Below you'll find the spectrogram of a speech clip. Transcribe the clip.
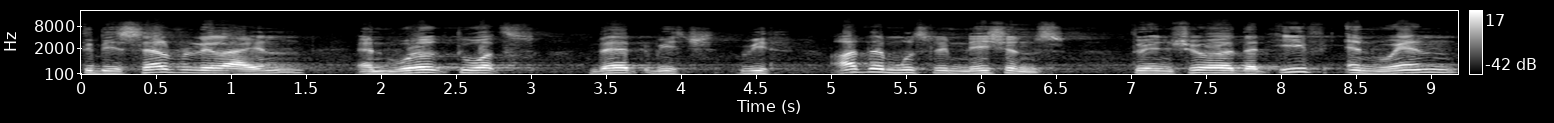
to be self-reliant and work towards that which with other Muslim nations to ensure that if and when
